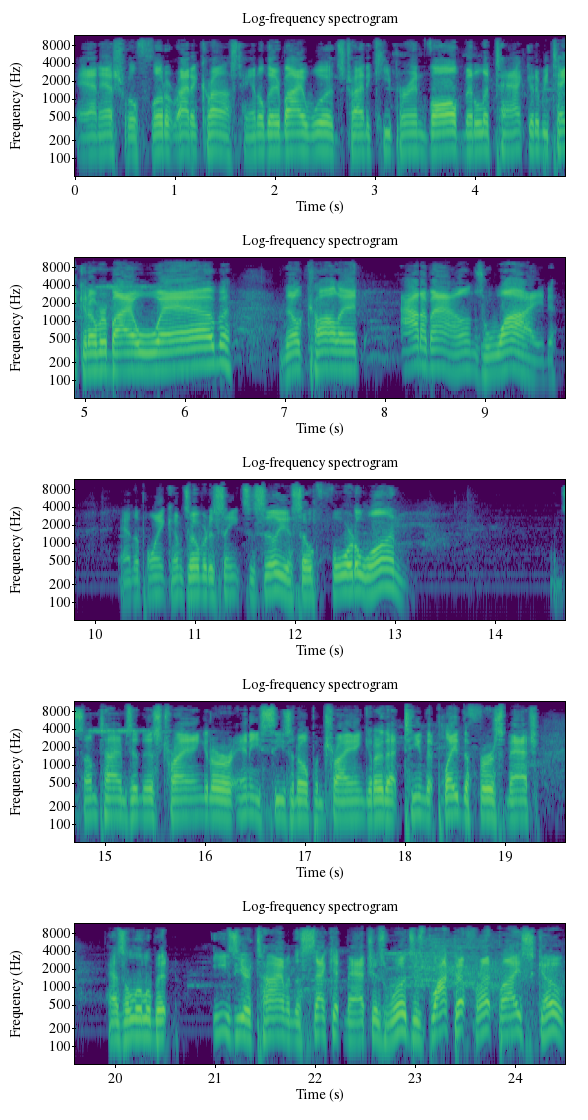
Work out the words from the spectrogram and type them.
And Esch will float it right across. Handled there by Woods, trying to keep her involved. Middle attack going to be taken over by Webb. They'll call it out of bounds, wide. And the point comes over to St. Cecilia, so four to one. And sometimes in this triangular or any season open triangular, that team that played the first match has a little bit easier time in the second match as Woods is blocked up front by Skoke.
